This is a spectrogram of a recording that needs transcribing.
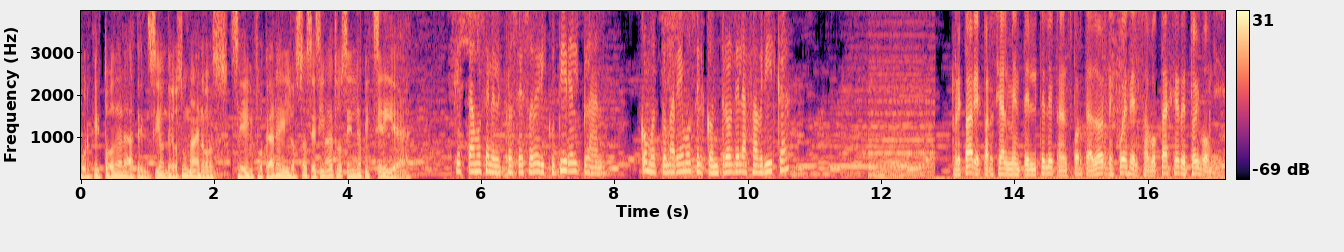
Porque toda la atención de los humanos se enfocará en los asesinatos en la pizzería. Si estamos en el proceso de discutir el plan, ¿cómo tomaremos el control de la fábrica? Repare parcialmente el teletransportador después del sabotaje de Toy Bonnie.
